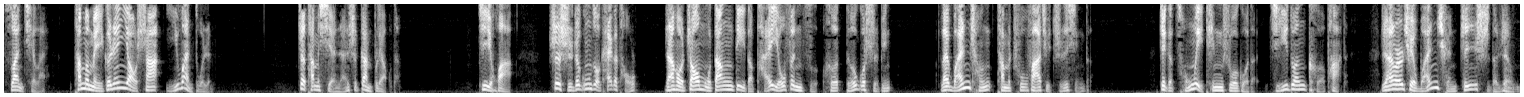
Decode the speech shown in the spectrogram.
算起来，他们每个人要杀一万多人。这他们显然是干不了的。计划。是使这工作开个头，然后招募当地的排犹分子和德国士兵，来完成他们出发去执行的这个从未听说过的极端可怕的，然而却完全真实的任务。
